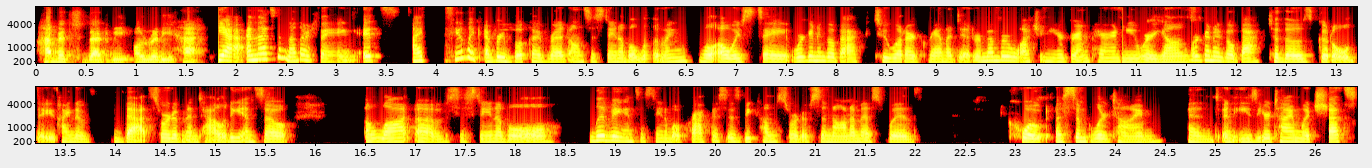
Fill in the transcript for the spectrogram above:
habits that we already have. Yeah. And that's another thing. It's, I feel like every book I've read on sustainable living will always say, we're going to go back to what our grandma did. Remember watching your grandparent when you were young? We're going to go back to those good old days, kind of that sort of mentality. And so a lot of sustainable living and sustainable practices become sort of synonymous with, quote, a simpler time and an easier time which that's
